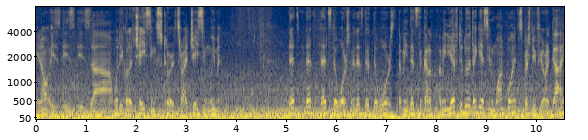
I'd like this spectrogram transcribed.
you know is is, is uh, what do you call it? Chasing skirts right? Chasing women that's that's that's the worst man. That's the, the worst. I mean that's the kind of i mean you have to do it i guess in one point especially if you're a guy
